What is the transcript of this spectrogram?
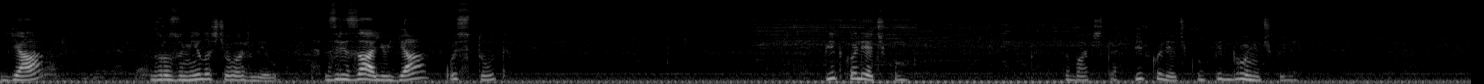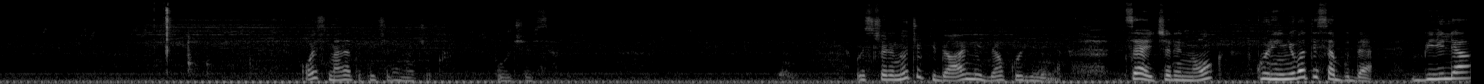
Я зрозуміла, що важливо. Зрізаю я ось тут. Під колечком. Ви бачите, під колечком, під брунючкою. Ось в мене такий череночок получився. Ось череночок ідеальний для вкорінення. Цей черенок вкорінюватися буде біля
